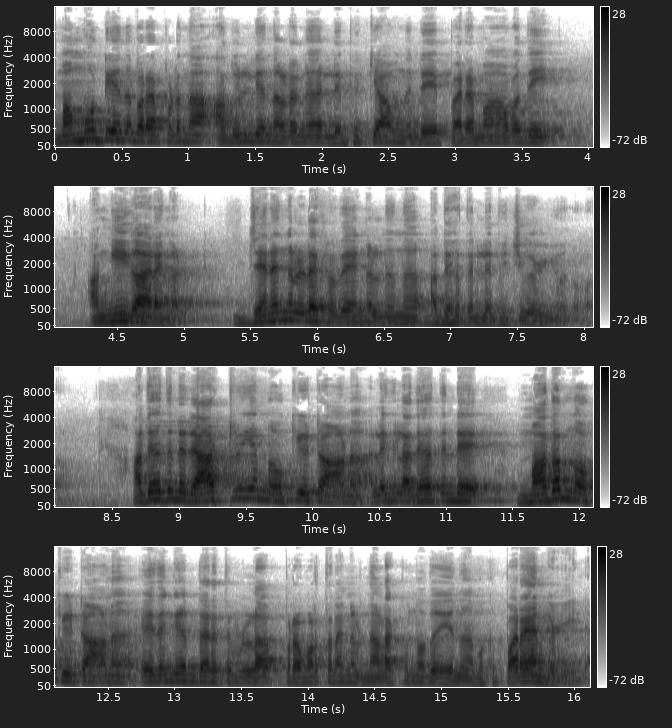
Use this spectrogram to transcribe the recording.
മമ്മൂട്ടി എന്ന് പറയപ്പെടുന്ന അതുല്യ നടന് ലഭിക്കാവുന്നതിന്റെ പരമാവധി അംഗീകാരങ്ങൾ ജനങ്ങളുടെ ഹൃദയങ്ങളിൽ നിന്ന് അദ്ദേഹത്തിന് ലഭിച്ചു കഴിഞ്ഞു എന്നുള്ളതാണ്. അദ്ദേഹത്തിന്റെ രാഷ്ട്രീയം നോക്കിയിട്ടാണ് അല്ലെങ്കിൽ അദ്ദേഹത്തിന്റെ മതം നോക്കിയിട്ടാണ് ഏതെങ്കിലും തരത്തിലുള്ള പ്രവർത്തനങ്ങൾ നടക്കുന്നത് എന്ന് നമുക്ക് പറയാൻ കഴിയില്ല.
